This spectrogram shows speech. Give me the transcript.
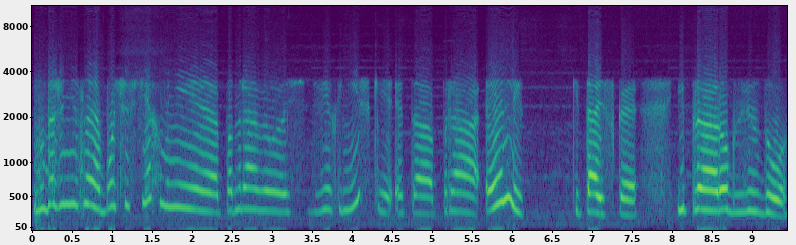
Ну, даже не знаю, больше всех мне понравилось две книжки. Это про Элли, китайская, и про рок-звезду.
